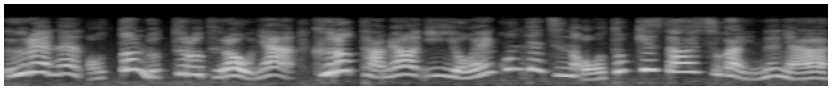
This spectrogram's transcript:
의뢰는 어떤 루트로 들어오냐? 그렇다면 이 여행 콘텐츠는 어떻게 쌓을 수가 있느냐?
